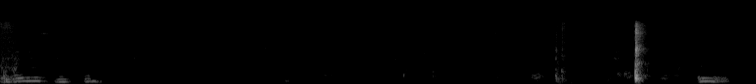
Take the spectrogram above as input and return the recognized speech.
Maintenant, ils sont dessus. Alors.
